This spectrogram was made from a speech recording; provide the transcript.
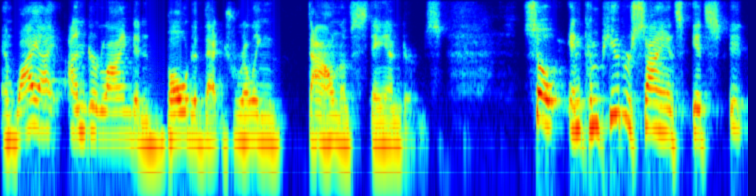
and why I underlined and bolded that drilling down of standards. So in computer science, it's it,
